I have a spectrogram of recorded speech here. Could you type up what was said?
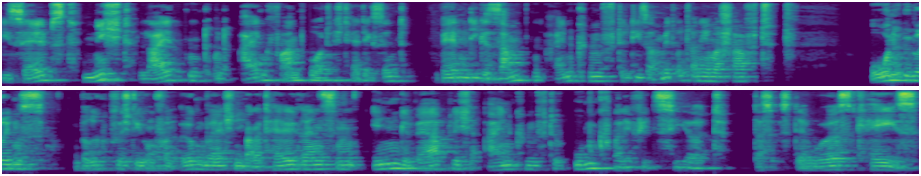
die selbst nicht leitend und eigenverantwortlich tätig sind, werden die gesamten Einkünfte dieser Mitunternehmerschaft ohne übrigens Berücksichtigung von irgendwelchen Bagatellgrenzen in gewerbliche Einkünfte umqualifiziert. Das ist der Worst Case.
